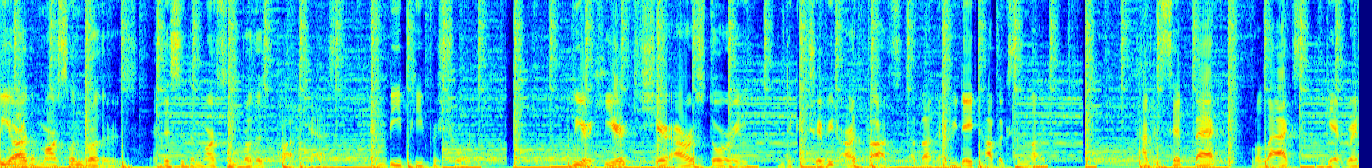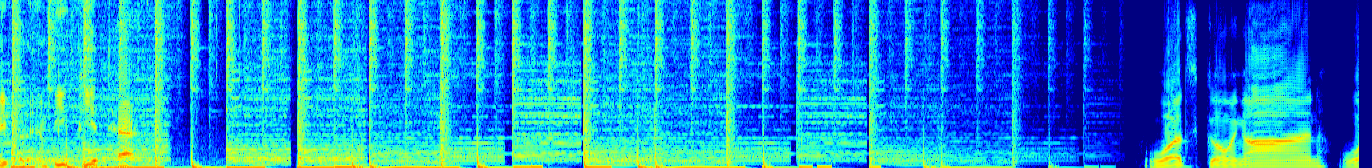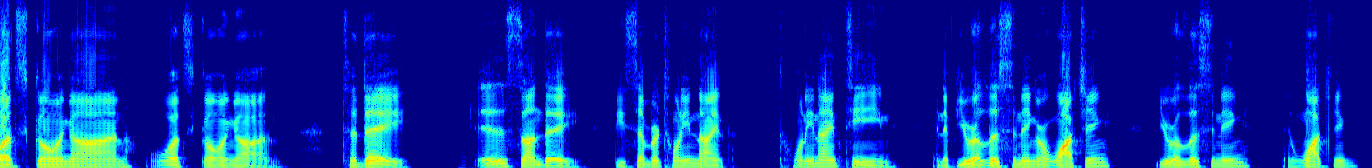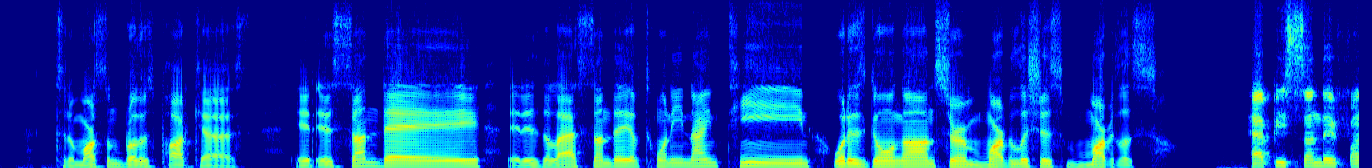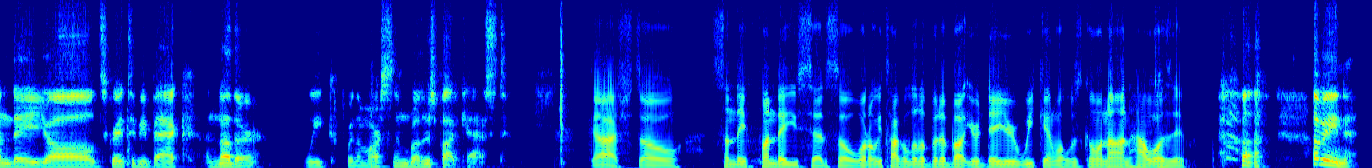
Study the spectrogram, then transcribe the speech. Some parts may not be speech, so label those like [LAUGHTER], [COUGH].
We are the Marcelin Brothers, and this is the Marcelin Brothers Podcast, MBP for short. We are here to share our story and to contribute our thoughts about everyday topics in life. Time to sit back, relax, and get ready for the MVP attack. What's going on? What's going on? What's going on? Today is Sunday, December 29th, 2019. And if you are listening or watching, you are listening and watching to the Marcelin Brothers podcast. It is Sunday. It is the last Sunday of 2019. What is going on, Sir Marvelicious Marvelous? Happy Sunday Fun Day, y'all. It's great to be back another week for the Marcelin Brothers podcast. Gosh, so Sunday Fun Day, you said. So why don't we talk a little bit about your day, your weekend? What was going on? How was it? [LAUGHS] I mean,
